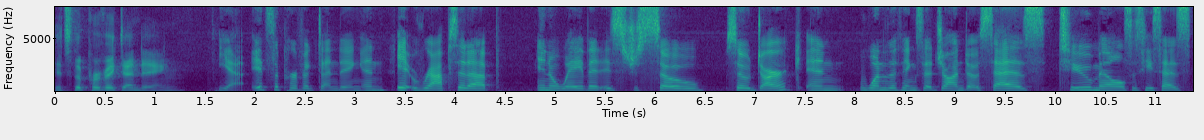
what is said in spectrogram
It's the perfect ending. yeah, it's the perfect ending and it wraps it up in a way that is just so so dark and one of the things that John Doe says to Mills is he says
